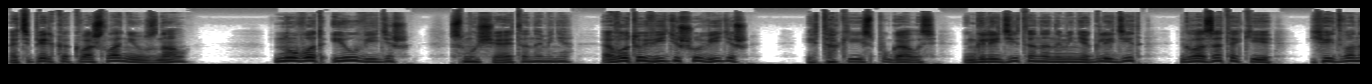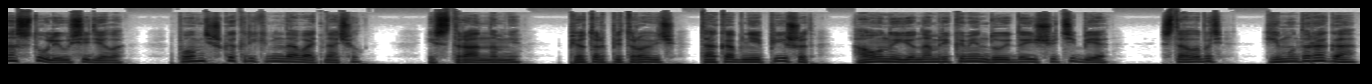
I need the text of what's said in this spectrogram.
а теперь как вошла, не узнал. Ну вот и увидишь. Смущает она меня. А вот увидишь, увидишь. И так и испугалась. Глядит она на меня, глядит. Глаза такие. Я едва на стуле усидела. Помнишь, как рекомендовать начал? И странно мне. Петр Петрович так об ней пишет, а он ее нам рекомендует, да еще тебе. Стало быть, ему дорога.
